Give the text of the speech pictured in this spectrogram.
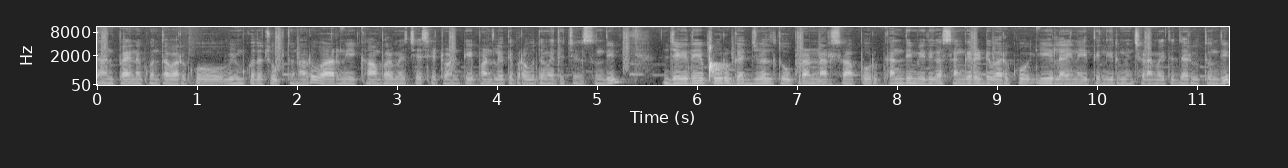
దానిపైన కొంతవరకు విముఖత చూపుతున్నారు. వారిని కాంప్రమైజ్ చేసేటువంటి పనులు అయితే ప్రభుత్వం అయితే చేస్తుంది. జగదేపూర్ గజ్వెల్ తూప్రాన్ నర్సాపూర్ కంది మీదుగా సంగారెడ్డి వరకు ఈ లైన్ అయితే నిర్మించడం అయితే జరుగుతుంది.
